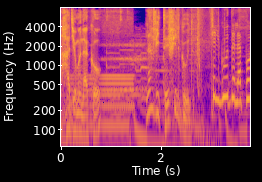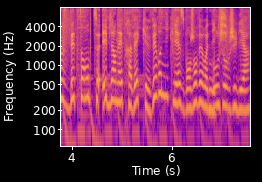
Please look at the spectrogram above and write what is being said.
Radio Monaco, l'invité Feel Good. Feel Good, la pause détente et bien-être avec Véronique Liès. Bonjour Véronique. Bonjour Julia.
